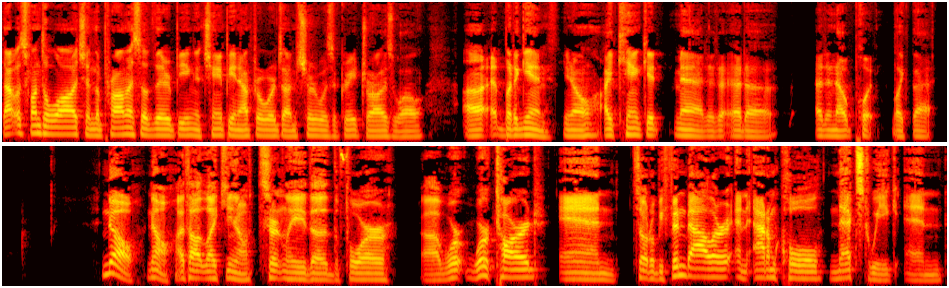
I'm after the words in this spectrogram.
that was fun to watch, and the promise of there being a champion afterwards, I'm sure, was a great draw as well. Uh, but again, you know, I can't get mad at, at a at an output like that. No, no. I thought like you know certainly the the four uh, work, worked hard, and so it'll be Finn Balor and Adam Cole next week, and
